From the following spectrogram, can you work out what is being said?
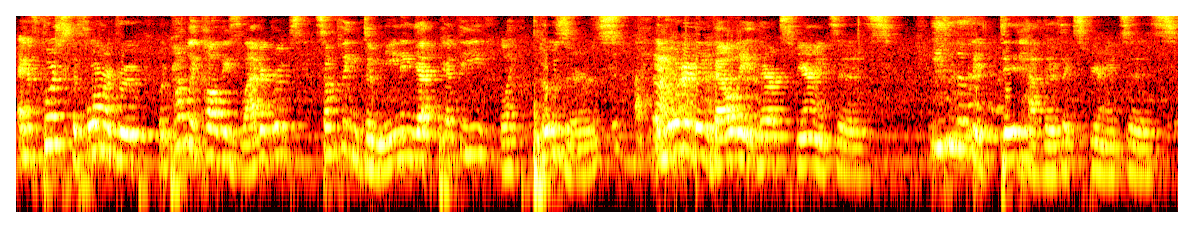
And of course, the former group would probably call these latter groups something demeaning yet pithy, like posers, in order to validate their experiences. Even though they did have those experiences,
